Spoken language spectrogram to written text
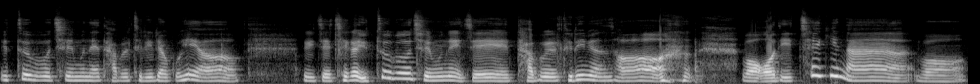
유튜브 질문에 답을 드리려고 해요. 이제 제가 유튜브 질문에 이제 답을 드리면서 뭐 어디 책이나 뭐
